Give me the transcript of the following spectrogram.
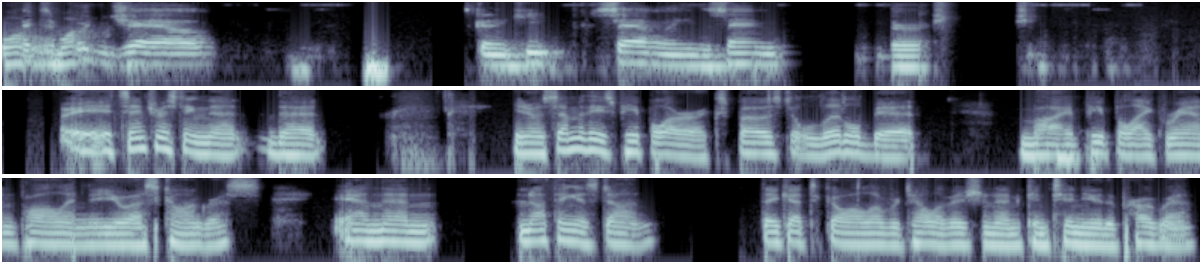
Well, It's what- put in jail. It's going to keep sailing the same direction. It's interesting that that you know some of these people are exposed a little bit by people like Rand Paul in the U.S. Congress, and then nothing is done. They get to go all over television and continue the program.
